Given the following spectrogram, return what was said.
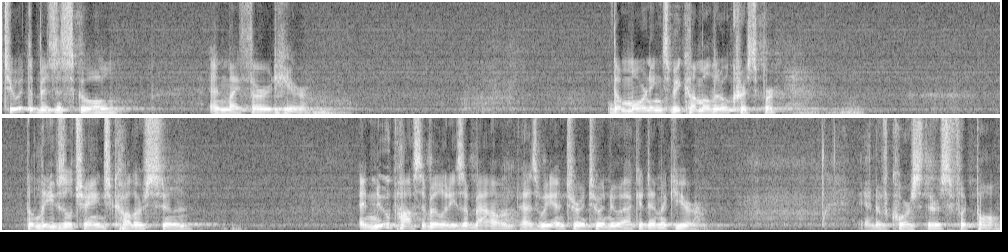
Two at the business school and my third here. The mornings become a little crisper. The leaves will change color soon. And new possibilities abound as we enter into a new academic year. And of course, there's football.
